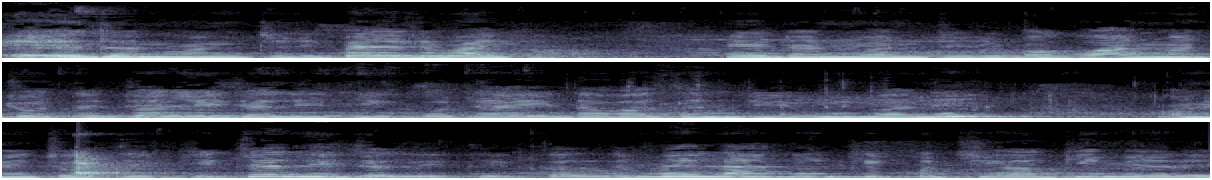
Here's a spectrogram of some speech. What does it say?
ए धनवंतरी पहले दवाई हे धनवंतरी भगवान मैं चौथे जल्दी जल्दी ठीक हो जाए। दवा संजीवनी बने। और मैं चौथे की जल्दी जल्दी ठीक कर दे लाने की पुछिया की मेरे।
